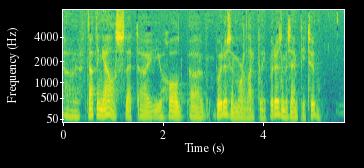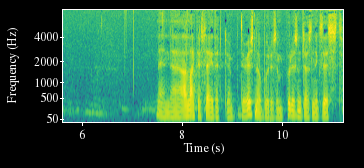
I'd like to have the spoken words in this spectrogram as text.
Uh, if nothing else, that uh, you hold uh, Buddhism more likely. Buddhism is empty too. And uh, I like to say that uh, there is no Buddhism. Buddhism doesn't exist.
